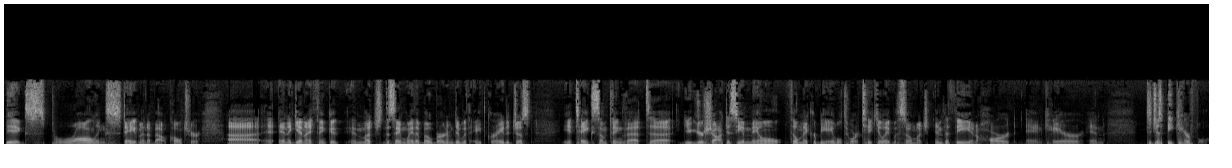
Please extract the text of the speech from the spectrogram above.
big sprawling statement about culture. Uh, and again, I think it in much the same way that Bo Burnham did with Eighth Grade. It just it takes something that uh, you're shocked to see a male filmmaker be able to articulate with so much empathy and heart and care and to just be careful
